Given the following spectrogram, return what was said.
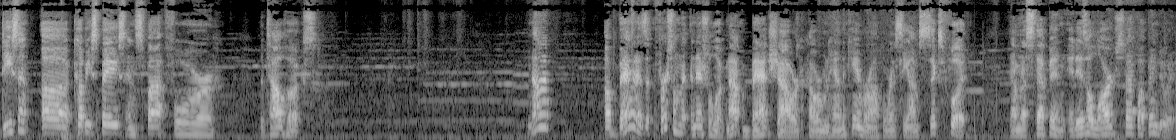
Decent uh, cubby space and spot for the towel hooks. Not a bad as a first initial look, not a bad shower. However, I'm gonna hand the camera off. We're gonna see I'm six foot. And I'm gonna step in. It is a large step up into it.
